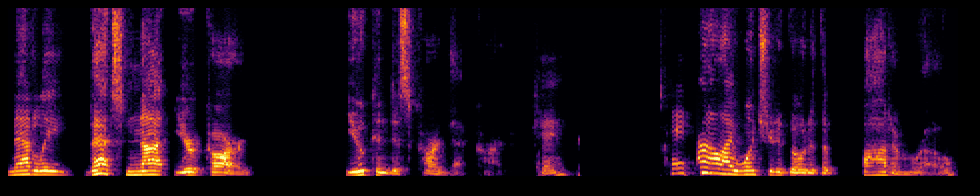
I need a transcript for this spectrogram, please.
Natalie, that's not your card. You can discard that card, okay? Okay. Now I want you to go to the bottom row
